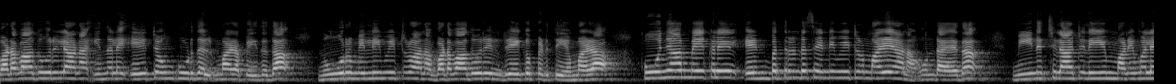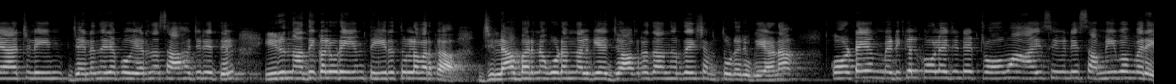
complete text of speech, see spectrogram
വടവാതൂരിലാണ് ഇന്നലെ ഏറ്റവും കൂടുതൽ മഴ പെയ്തത്. നൂറ് മില്ലിമീറ്ററാണ് വടവാതൂരിൽ രേഖപ്പെടുത്തിയ മഴ. പൂഞ്ഞാർ മേഖലയിൽ എൺപത്തിരണ്ട് സെന്റിമീറ്റർ മഴയാണ് ഉണ്ടായത്. മീനച്ചിലാറ്റിലെയും മണിമലയാറ്റിലെയും ജലനിരപ്പ് ഉയർന്ന സാഹചര്യത്തിൽ ഇരു നദികളുടെയും തീരത്തുള്ളവർക്ക് ജില്ലാ ഭരണകൂടം നൽകിയ ജാഗ്രതാ നിർദ്ദേശം തുടരുകയാണ്. കോട്ടയം മെഡിക്കൽ കോളേജിന്റെ ട്രോമ ഐസിയുവിന്റെ സിയുവിന്റെ സമീപം വരെ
